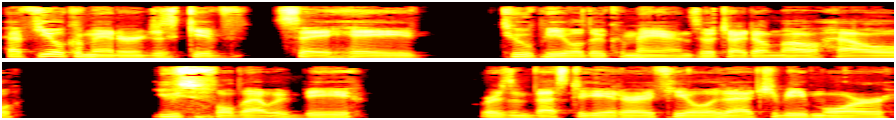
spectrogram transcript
have field commander just give say hey two people do commands which I don't know how useful that would be whereas investigator I feel would actually be more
